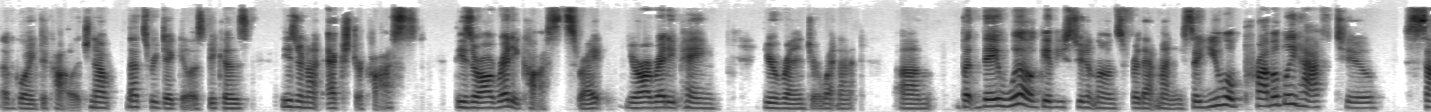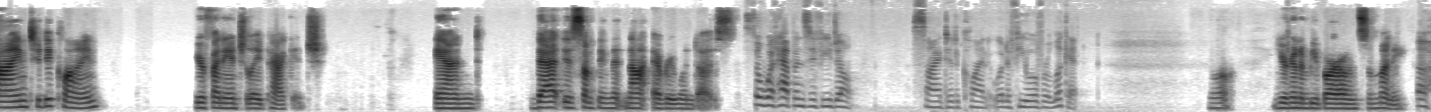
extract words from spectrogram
of going to college. Now, that's ridiculous because these are not extra costs. These are already costs, right? You're already paying your rent or whatnot. Um, but they will give you student loans for that money. So you will probably have to sign to decline your financial aid package. And that is something that not everyone does. So, what happens if you don't sign to decline it? What if you overlook it? well, you're going to be borrowing some money. Oh,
